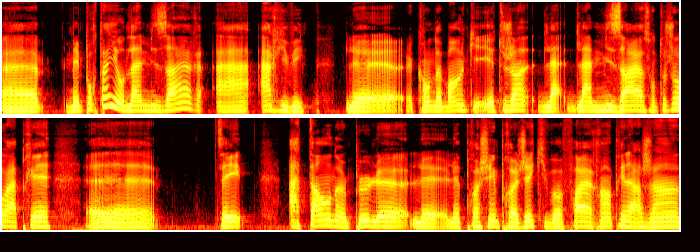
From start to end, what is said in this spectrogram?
mais pourtant ils ont de la misère à arriver le compte de banque, il y a toujours de la, misère, ils sont toujours après, euh, attendre un peu le, le, prochain projet qui va faire rentrer l'argent,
